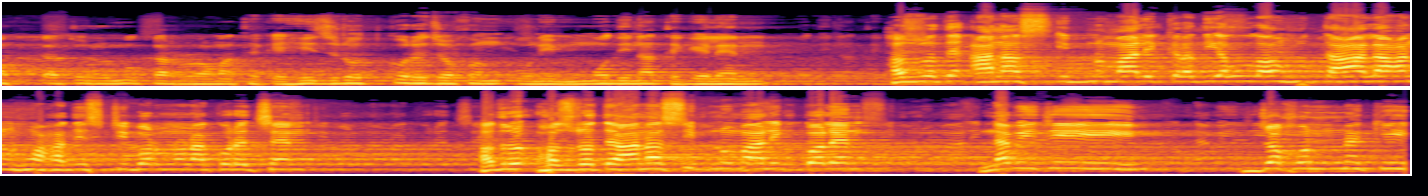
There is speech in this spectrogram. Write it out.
মক্কাতুল মুকাররমা থেকে হিজরত করে যখন উনি মদিনাতে গেলেন হজরতে আনাস ইবনু মালিক রাদিয়াল্লাহু তাআলা আনহু হাদিসটি বর্ণনা করেছেন হজরতে আনাস ইবনু মালিক বলেন, নবীজি, যখন নাকি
